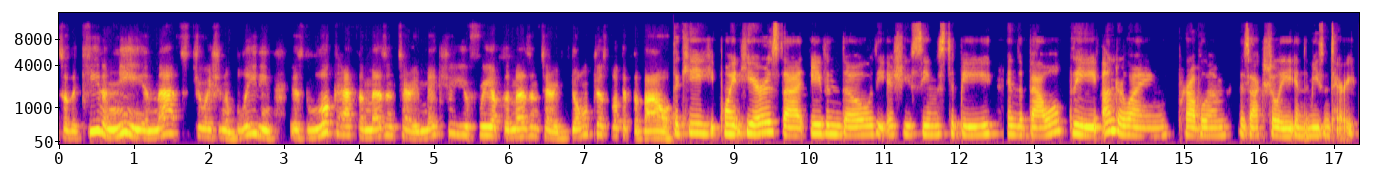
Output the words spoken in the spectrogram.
So the key to me in that situation of bleeding is look at the mesentery. Make sure you free up the mesentery. Don't just look at the bowel. The key point here is that even though the issue seems to be in the bowel, the underlying problem is actually in the mesentery.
